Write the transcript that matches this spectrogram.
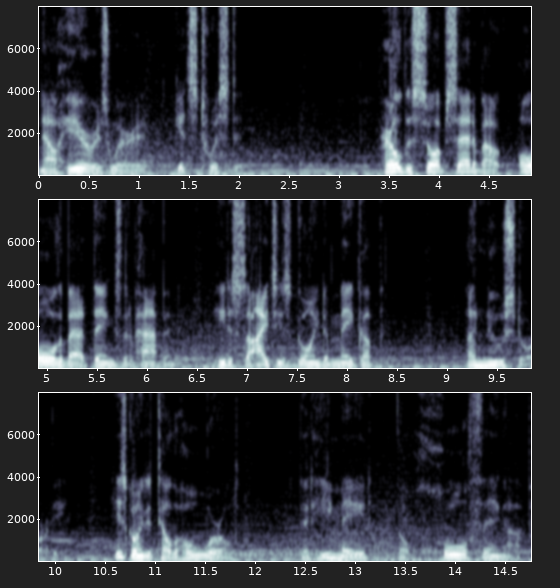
Now, here is where it gets twisted. Harold is so upset about all the bad things that have happened, he decides he's going to make up a new story. He's going to tell the whole world that he made the whole thing up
